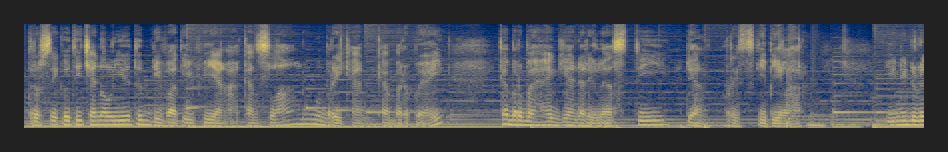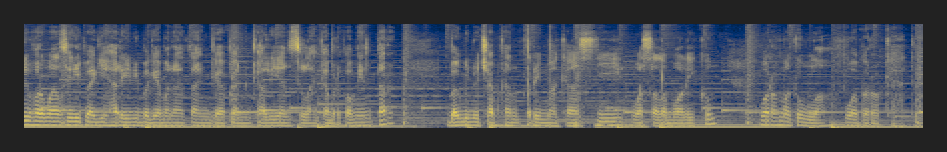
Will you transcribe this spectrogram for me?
Terus ikuti channel Youtube Diva TV yang akan selalu memberikan kabar baik, kabar bahagia dari Lesti dan Rizky Pilar. Ini dulu informasi di pagi hari ini bagaimana tanggapan kalian silahkan berkomentar. Bagi ucapkan terima kasih. Wassalamualaikum warahmatullahi wabarakatuh.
